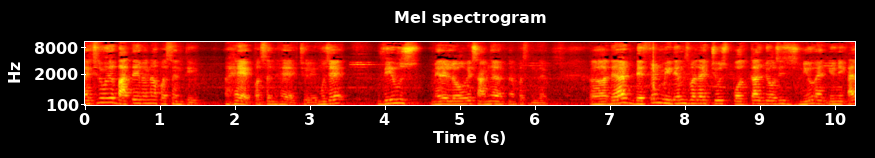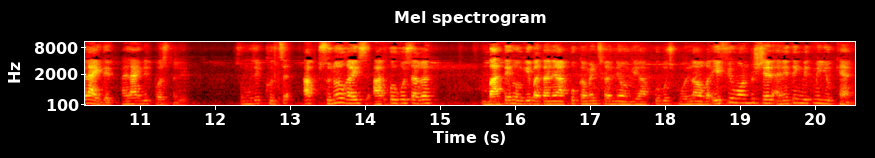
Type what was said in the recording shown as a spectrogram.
एक्चुअली मुझे बातें करना पसंद थी, है, पसंद है एक्चुअली मुझे व्यूज़ मेरे लोगों के सामने रखना पसंद है। There are different mediums but I choose podcast because is new and unique I like that I like that personally so मुझे खुद से, आप सुनो गाइस आपको कुछ अगर बातें होंगी, बताने, आपको कमेंट्स करने होंगे, आपको कुछ बोलना होगा। If you want to share anything with me you can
